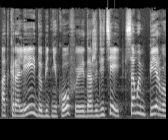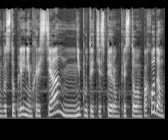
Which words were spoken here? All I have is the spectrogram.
от королей до бедняков и даже детей. Самым первым выступлением христиан, не путайте с первым крестовым походом,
